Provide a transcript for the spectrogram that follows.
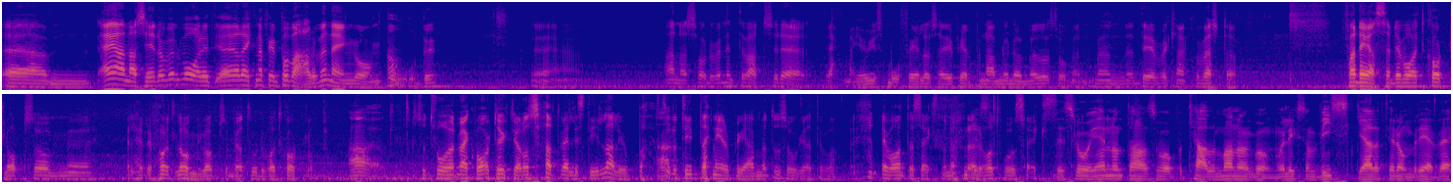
Ehm, nej, annars har det väl varit, jag räknar fel på varven en gång på Ja. Åby. Ehm, annars har det väl inte varit så där, ja, man gör ju små fel och säger fel på namn och nummer och så, men, men det är väl kanske värsta fadäsen. Det var ett kortlopp som, eh, eller det var ett långlopp som jag trodde var ett kortlopp. Ja, ja, okej. Så 200 kvar tyckte jag de satt väldigt stilla allihopa. Ja. Så då tittade jag ner i programmet och såg att det var, det var inte 1600, det var 2,6. Det slår ju ändå inte han som var på Kalmar någon gång och liksom viskar till dem bredvid.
